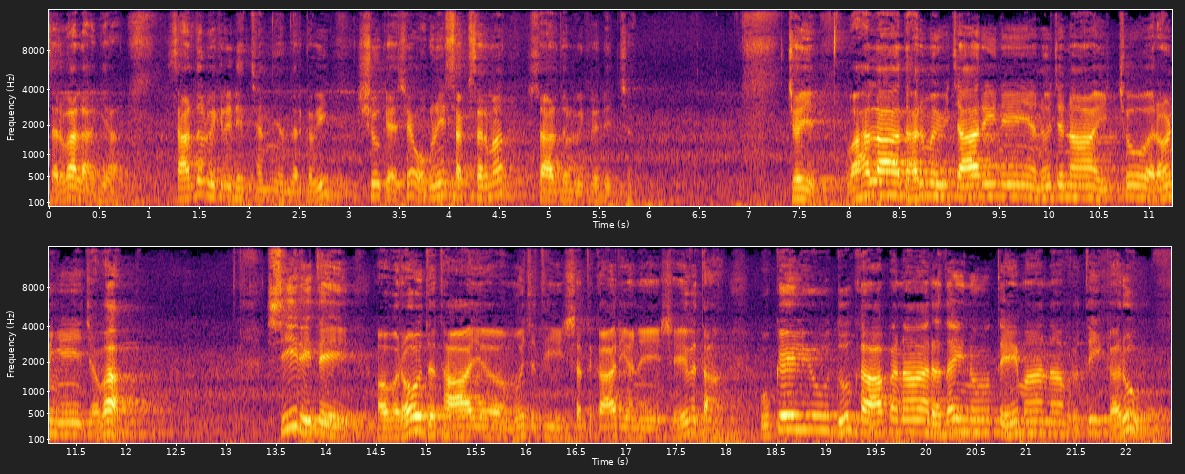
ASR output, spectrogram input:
સરવા લાગ્યા. શાર્દુલ વિક્રેડિત છંદની અંદર કવિ શું કહે છે? ઓગણીસ અક્ષરમાં શાર્દુલ વિક્રેડિત છંદ જોઈએ. વહાલા ધર્મ વિચારીને અનુજના ઈચ્છો અરણ્યે જવા. સી રીતે અવરોધ થાય મુજથી સત્કાર્યને સેવતા. ઉકેલ્યું દુઃખ આપના હૃદયનું તેમાંના વૃત્તિ કરું.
